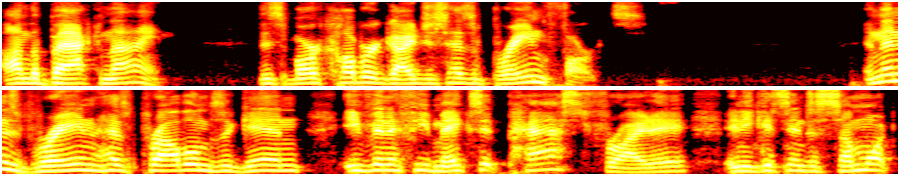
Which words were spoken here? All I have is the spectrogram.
on the back nine. This Mark Hubbard guy just has brain farts. And then his brain has problems again, even if he makes it past Friday and he gets into somewhat,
